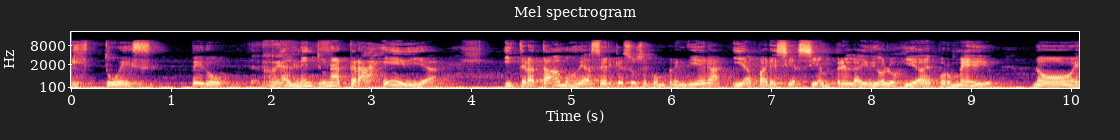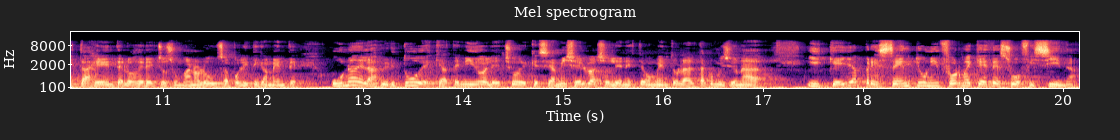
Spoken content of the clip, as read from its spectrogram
esto es, pero realmente una tragedia. y tratábamos de hacer que eso se comprendiera y aparecía siempre la ideología de por medio. No, esta gente los derechos humanos los usa políticamente. Una de las virtudes que ha tenido el hecho de que sea Michelle Bachelet en este momento la alta comisionada y que ella presente un informe que es de su oficina.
